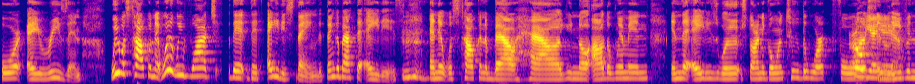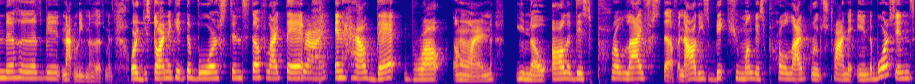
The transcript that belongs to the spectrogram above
for a reason we was talking that what did we watch that that 80s thing the thing about the 80s mm-hmm. and it was talking about how you know all the women in the 80s were starting to go into the workforce oh, yeah, and yeah, leaving yeah. the husband not leaving the husbands or starting to get divorced and stuff like that right and how that brought on you know, all of this pro life stuff and all these big, humongous pro life groups trying to end abortions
